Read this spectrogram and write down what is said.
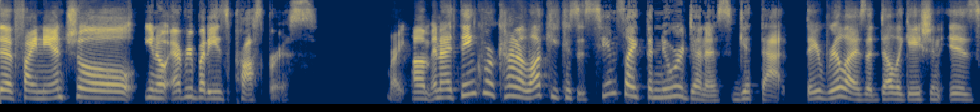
the financial, you know, everybody's prosperous. Right. Um, and I think we're kind of lucky because it seems like the newer dentists get that. They realize that delegation is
